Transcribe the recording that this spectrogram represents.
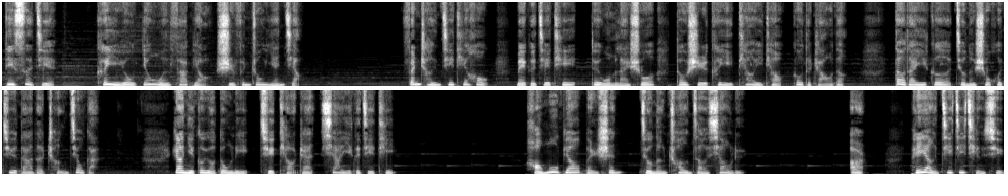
第四节，可以用英文发表十分钟演讲。分成阶梯后，每个阶梯对我们来说都是可以跳一跳够得着的，到达一个就能收获巨大的成就感，让你更有动力去挑战下一个阶梯。好目标本身就能创造效率。二，培养积极情绪。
